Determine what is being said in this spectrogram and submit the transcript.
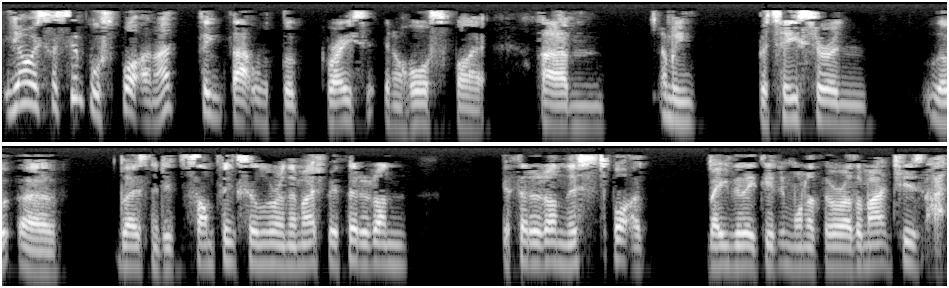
you know, it's a simple spot, and I think that would look great in a horse fight. Um, I mean, Batista and uh, Lesnar did something similar in the match, but if they'd have done, if they'd have done this spot, maybe they did in one of their other matches, I,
